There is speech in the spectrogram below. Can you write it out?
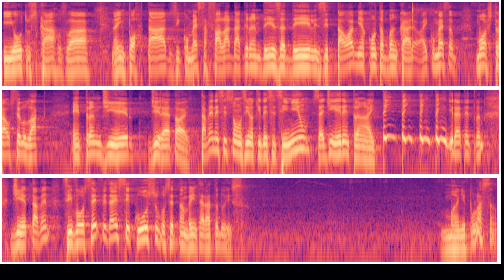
e outros carros lá né, importados e começa a falar da grandeza deles e tal. Olha a minha conta bancária. Aí começa a mostrar o celular entrando dinheiro direto. Olha, tá vendo esse sonzinho aqui desse sininho? Isso é dinheiro entrando. Aí tem, tem, tem, tem, direto entrando dinheiro. Tá vendo? Se você fizer esse curso, você também terá tudo isso. Manipulação.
